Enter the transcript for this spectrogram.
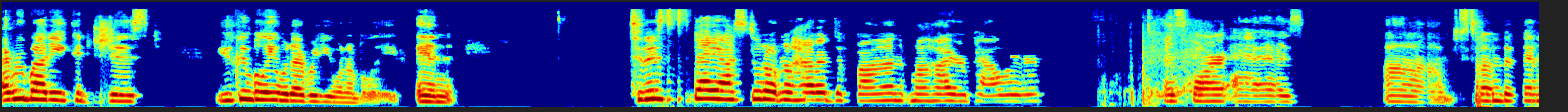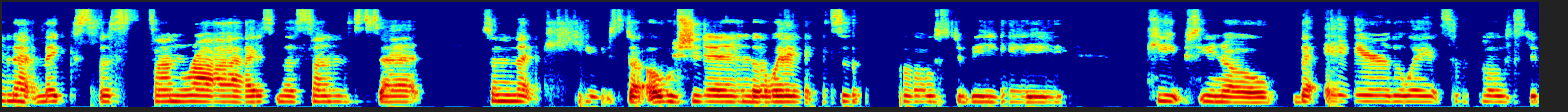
everybody could just you can believe whatever you want to believe. And to this day i still don't know how to define my higher power as far as um, something that makes the sunrise and the sunset something that keeps the ocean the way it's supposed to be, keeps, you know, the air the way it's supposed to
